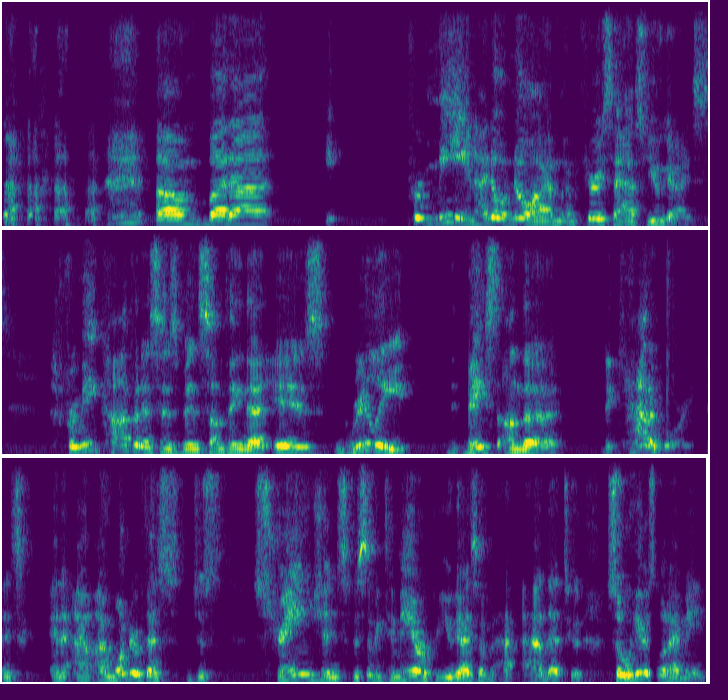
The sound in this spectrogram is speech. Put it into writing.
um, but uh, it, for me, and I don't know, I'm, I'm curious to ask you guys. For me, confidence has been something that is really based on the the category, and it's and I, I wonder if that's just strange and specific to me, or if you guys have ha- had that too. So here's what I mean.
